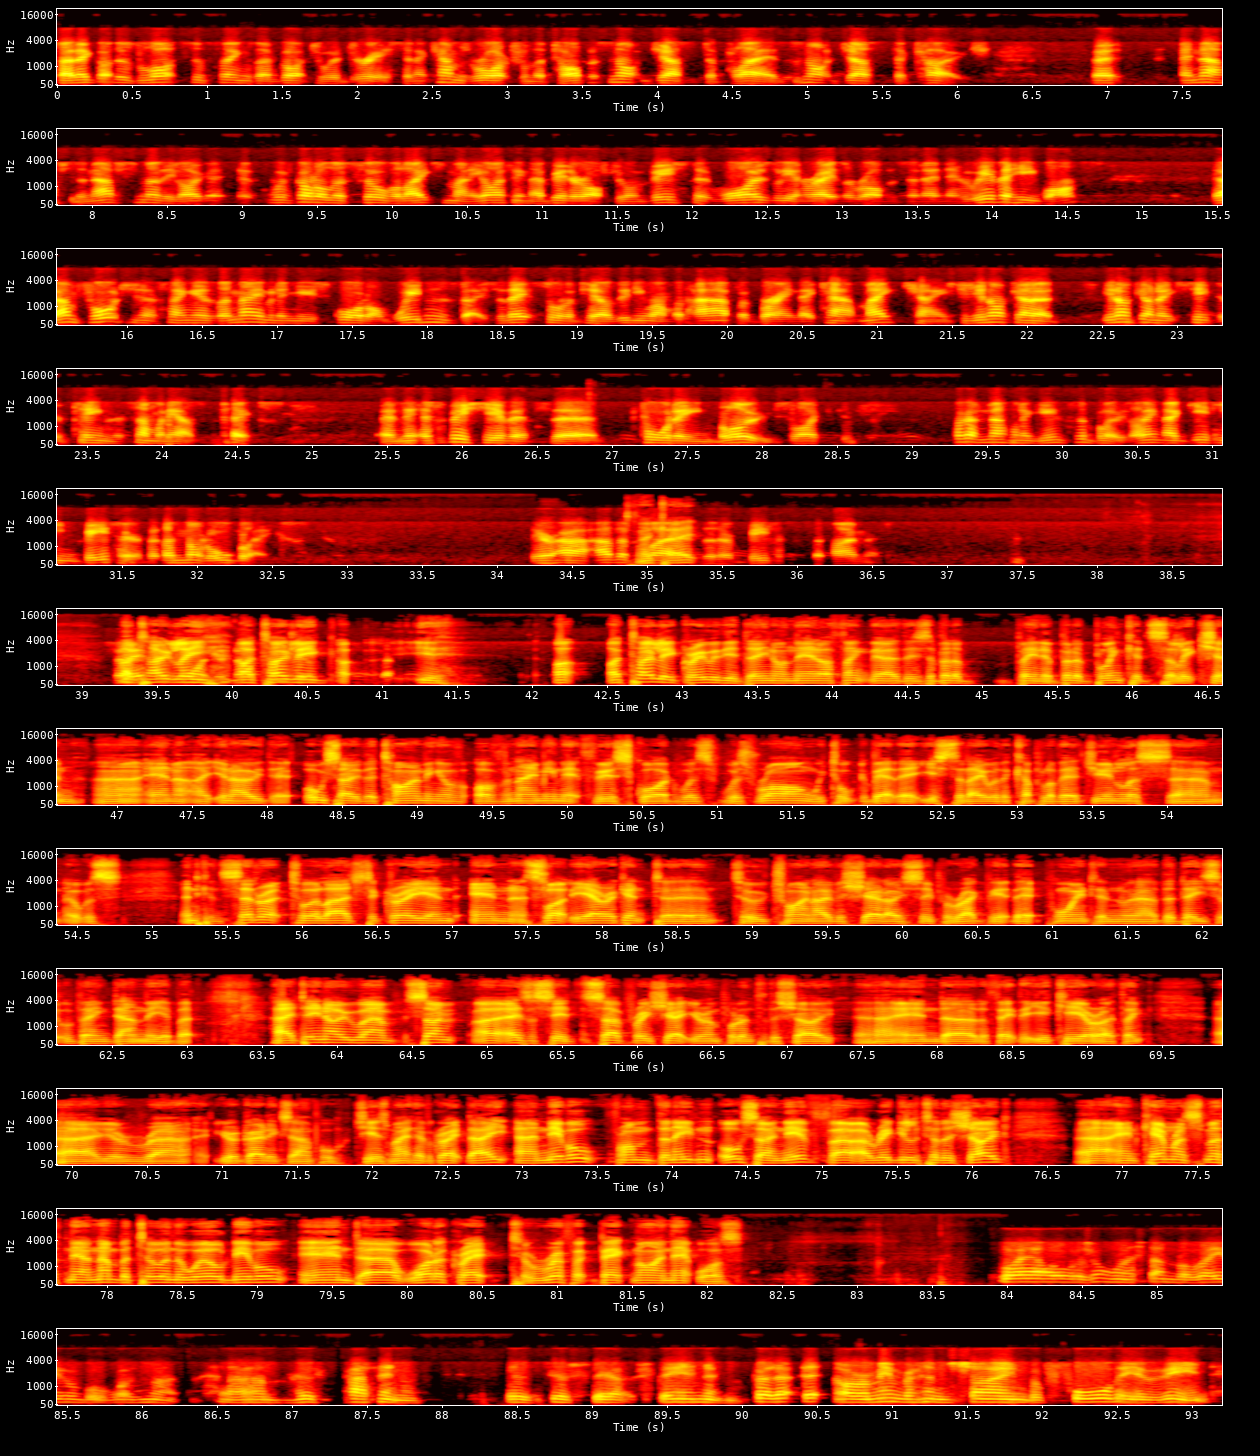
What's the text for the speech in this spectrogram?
So they've got, there's lots of things they've got to address, and it comes right from the top. It's not just the players, it's not just the coach. But enough's enough, Smithy. Like we've got all the Silver Lake's money. I think they're better off to invest it wisely in Razor Robertson and whoever he wants. The unfortunate thing is they're naming a new squad on Wednesday, so that sort of tells anyone with half a brain they can't make change because you're not going to you're not going to accept a team that someone else picks, and especially if it's the 14 Blues. Like I've got nothing against the Blues. I think they're getting better, but they're not All Blacks. There are other players okay. that are better at the moment. So I totally, I totally, uh, yeah. I, I totally agree with you, Dean, on that. I think uh, there's a bit of been a bit of blinkered selection, uh, and uh, you know also the timing of, of naming that first squad was was wrong. We talked about that yesterday with a couple of our journalists. Um, it was inconsiderate to a large degree and, and slightly arrogant to, to try and overshadow Super Rugby at that point and uh, the deeds that were being done there. But hey, Dino, um, so uh, as I said, so appreciate your input into the show uh, and uh, the fact that you care. I think uh, you're uh, you're a great example. Cheers, mate. Have a great day. Neville from Dunedin, also Nev, a regular to the show. and Cameron Smith, now number two in the world, Neville. And what a great, terrific back nine that was. Well, it was almost unbelievable, wasn't it? Um, his putting is just outstanding. But uh, I remember him saying before the event,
